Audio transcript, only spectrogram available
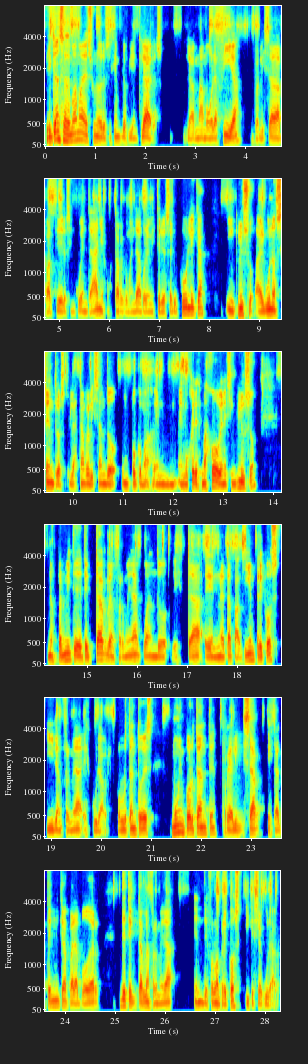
El cáncer de mama es uno de los ejemplos bien claros. La mamografía, realizada a partir de los 50 años, como está recomendada por el Ministerio de Salud Pública, incluso algunos centros la están realizando un poco más en, mujeres más jóvenes incluso, nos permite detectar la enfermedad cuando está en una etapa bien precoz y la enfermedad es curable. Por lo tanto, es muy importante realizar esta técnica para poder detectar la enfermedad de forma precoz y que sea curable.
